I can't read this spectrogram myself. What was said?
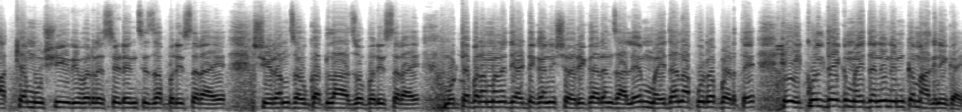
अख्ख्या मुशी रिव्हर रेसिडेन्सीचा परिसर आहे श्रीराम चौकातला हा जो परिसर आहे मोठ्या प्रमाणात या ठिकाणी शहरीकरण झाले मैदान अपुरं पडते हे एकुलते एक मैदानी नेमकं मागणी काय?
